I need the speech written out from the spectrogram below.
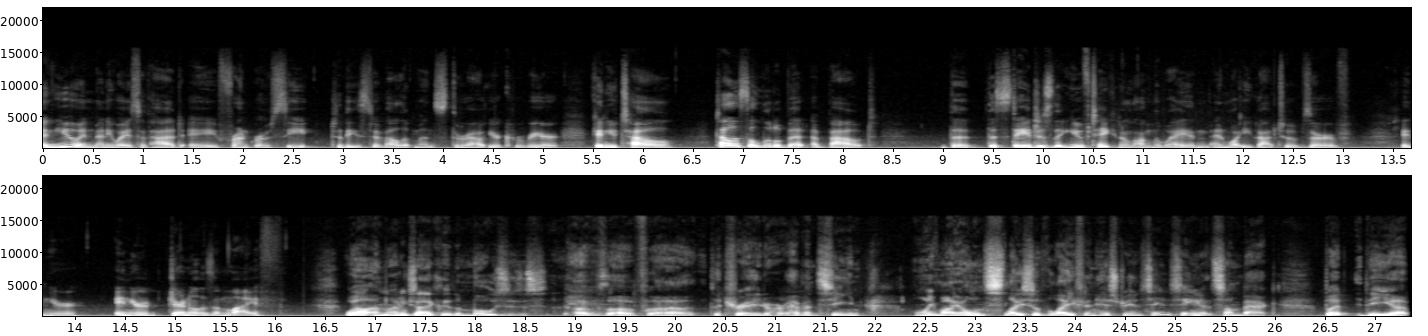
And you, in many ways, have had a front row seat to these developments throughout your career. Can you tell tell us a little bit about the the stages that you've taken along the way and, and what you got to observe in your in your journalism life? Well, I'm not exactly the Moses of, of uh, the trade, or haven't seen only my own slice of life in history and see, seeing it some back. But the uh,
